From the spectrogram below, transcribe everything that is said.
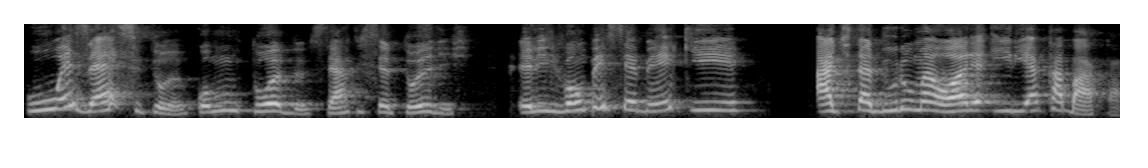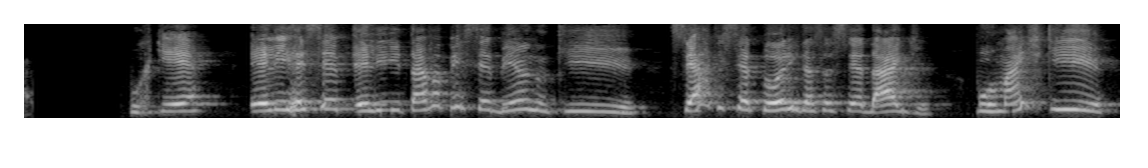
o exército como um todo, certos setores, eles vão perceber que a ditadura uma hora iria acabar, cara. Porque ele recebe, ele estava percebendo que certos setores da sociedade, por mais que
